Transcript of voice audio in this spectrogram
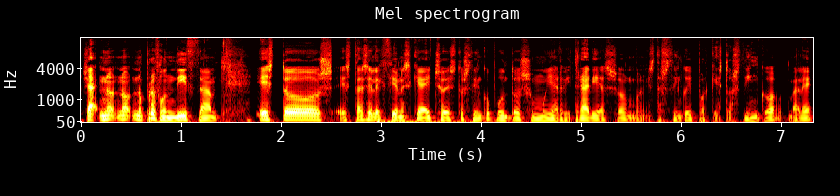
o sea, no, no, no profundiza. Estos, estas elecciones que ha hecho de estos cinco puntos son muy arbitrarias, son, bueno, estos cinco y por qué estos cinco, ¿vale?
